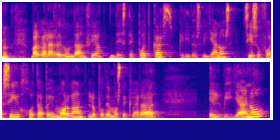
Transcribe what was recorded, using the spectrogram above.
valga la redundancia de este podcast, queridos villanos. Si eso fue así, JP Morgan lo podemos declarar el villano,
